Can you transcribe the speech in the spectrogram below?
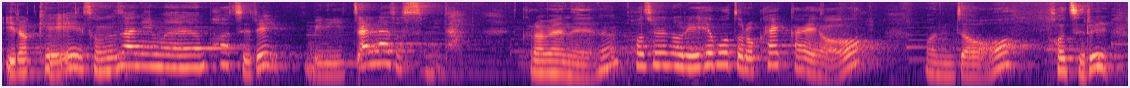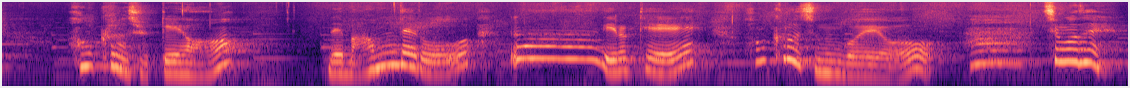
이렇게 전도사님은 퍼즐을 미리 잘라줬습니다. 그러면은 퍼즐 놀이 해보도록 할까요? 먼저 퍼즐을 헝클어 줄게요. 내 마음대로 으악 이렇게 헝클어 주는 거예요. 친구들,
